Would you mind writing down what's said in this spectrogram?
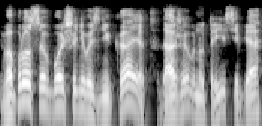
Вопросов больше не возникает даже внутри себя.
